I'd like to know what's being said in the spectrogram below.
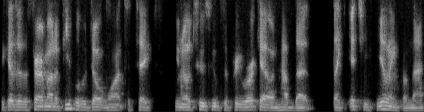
because there's a fair amount of people who don't want to take, you know, two scoops of pre-workout and have that like itchy feeling from that.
